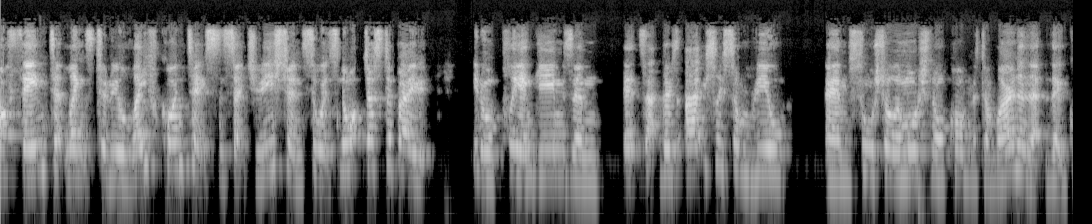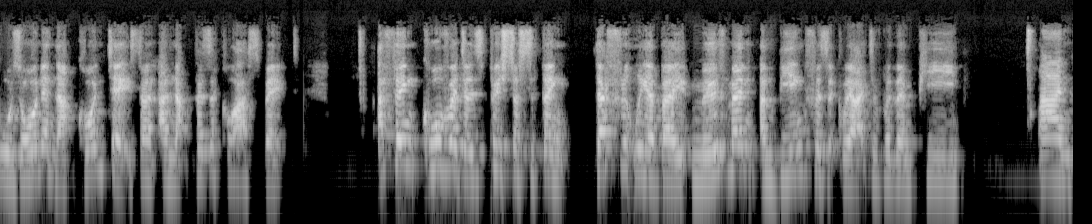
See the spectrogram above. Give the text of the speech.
authentic links to real life contexts and situations so it's not just about you know playing games and it's there's actually some real um, social, emotional, cognitive learning that, that goes on in that context and, and that physical aspect. I think COVID has pushed us to think differently about movement and being physically active within PE. And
